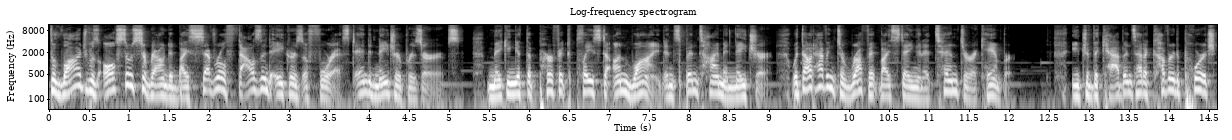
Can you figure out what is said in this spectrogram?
The lodge was also surrounded by several thousand acres of forest and nature preserves, making it the perfect place to unwind and spend time in nature without having to rough it by staying in a tent or a camper. Each of the cabins had a covered porch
